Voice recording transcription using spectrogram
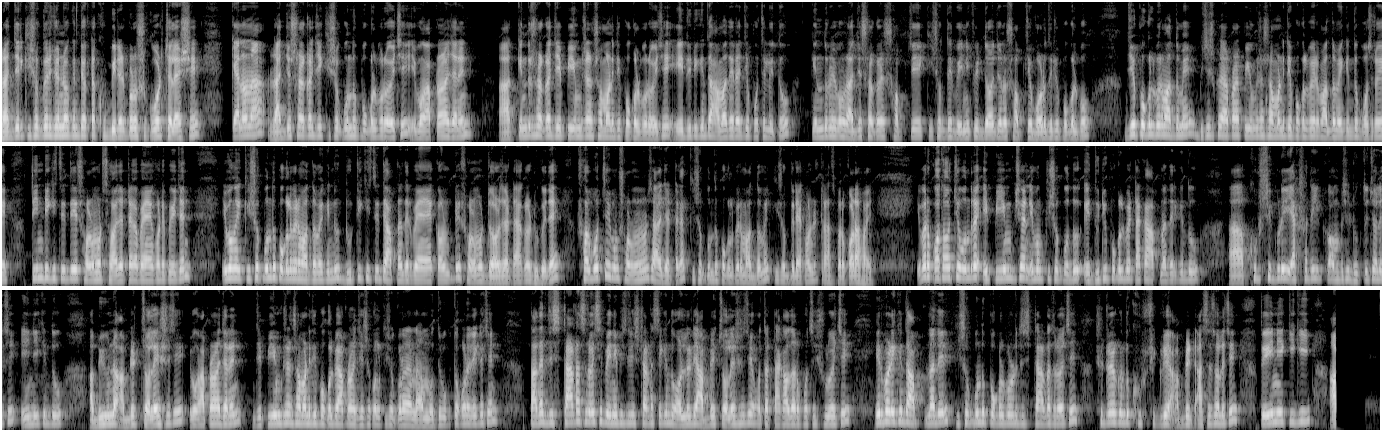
রাজ্যের কৃষকদের জন্য কিন্তু একটা খুব বিরাট বড় সুখবর চলে আসে। কেননা, রাজ্য সরকার যে কৃষক বন্ধু প্রকল্প রয়েছে এবং আপনারা জানেন কেন্দ্র সরকার যে পিএম কিষাণ সম্মানিধি প্রকল্প রয়েছে, এই দুটি কিন্তু আমাদের রাজ্যে প্রচলিত। কেন্দ্র এবং রাজ্য সরকারের সবচেয়ে কৃষকদের বেনিফিট দেওয়ার জন্য সবচেয়ে বড় দুটি প্রকল্প। যে প্রকল্পের মাধ্যমে, বিশেষ করে আপনারা পিএম কিষাণ সম্মানিধি প্রকল্পের মাধ্যমে কিন্তু বছরে তিনটি কিস্তিতে সর্বমোট ছ হাজার টাকা ব্যাঙ্ক অ্যাকাউন্টে পেয়ে যান এবং এই কৃষক বন্ধু প্রকল্পের মাধ্যমে কিন্তু দুটি কিস্তিতে আপনাদের ব্যাঙ্ক অ্যাকাউন্টে সর্বমোট দশ হাজার টাকা ঢুকে যায়। সর্বোচ্চ এবং সর্বনিম্ন চার হাজার টাকা কৃষক বন্ধু প্রকল্পের মাধ্যমে কৃষকদের অ্যাকাউন্টে ট্রান্সফার করা হয়। এবার কথা হচ্ছে বন্ধুরা, এই পিএম কিষাণ এবং কৃষক বন্ধু এই দুটি প্রকল্পের টাকা আপনাদের কিন্তু খুব শীঘ্রই একসাথেই কম বেশি ঢুকতে চলেছে। এই নিয়ে কিন্তু বিভিন্ন আপডেট চলে এসেছে এবং আপনারা জানেন যে পিএম কিষাণ সম্মানিধি প্রকল্পে আপনারা যে সকল কৃষকরা নাম নথিভুক্ত করে রেখেছেন, তাদের যে স্ট্যাটাস রয়েছে বেনিফিসিয়ারি স্ট্যাটাসে কিন্তু অলরেডি আপডেট চলে এসেছে, অর্থাৎ টাকা দেওয়ার প্রসেস শুরু হয়েছে। এরপরে কিন্তু আপনাদের কৃষক বন্ধু প্রকল্পের যে স্ট্যাটাস রয়েছে, সেটারও কিন্তু খুব শীঘ্রই আপডেট আসতে চলেছে। তো এই নিয়ে কী কী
